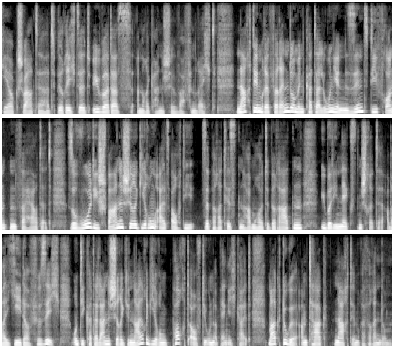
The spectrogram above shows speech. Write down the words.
Georg Schwarte hat berichtet über das amerikanische Waffenrecht. Nach dem Referendum in Katalonien sind die Fronten verhärtet. Sowohl die spanische Regierung als auch die Separatisten haben heute beraten über die nächsten Schritte, aber jeder für sich. Und die katalanische Regionalregierung pocht auf die Unabhängigkeit. Marc Dugge am Tag nach dem Referendum.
